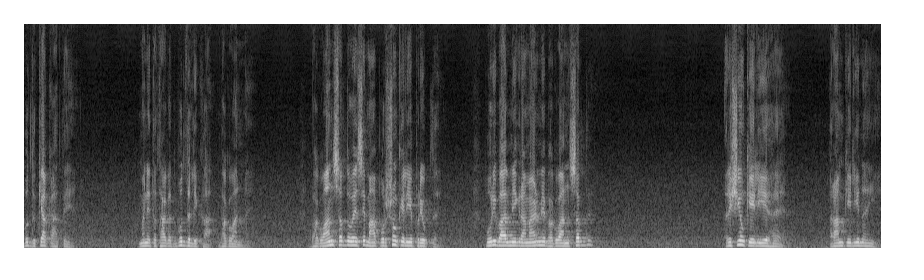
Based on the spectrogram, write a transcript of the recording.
बुद्ध क्या कहते हैं? मैंने तथागत बुद्ध लिखा, भगवान ने भगवान शब्द वैसे महापुरुषों के लिए प्रयुक्त है। पूरी वाल्मीकि रामायण में भगवान शब्द ऋषियों के लिए है, राम के लिए नहीं है,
